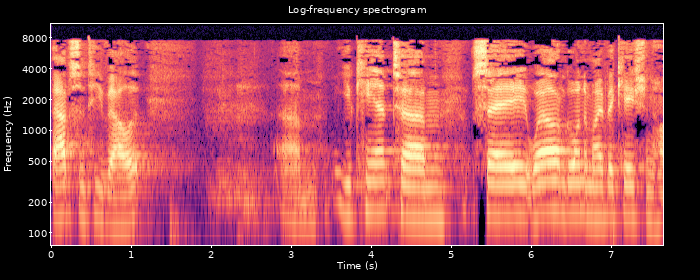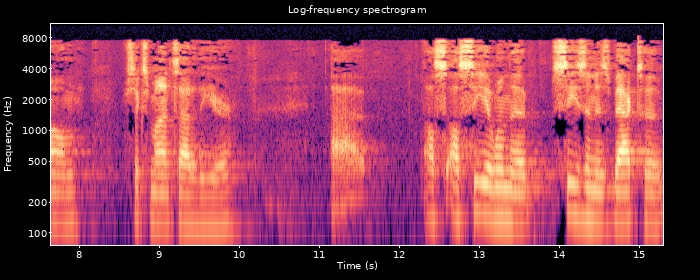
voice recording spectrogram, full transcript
absentee ballot. Um, you can't um, say, "Well, I'm going to my vacation home six months out of the year. Uh, I'll I'll see you when the season is back to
